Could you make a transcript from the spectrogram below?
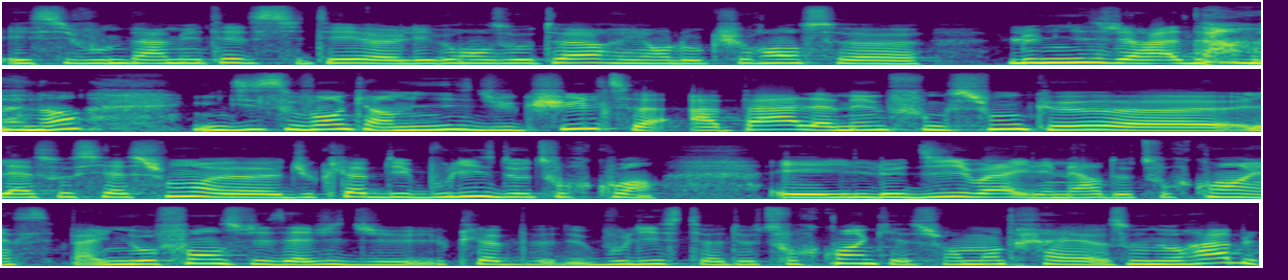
Et si vous me permettez de citer euh, les grands auteurs, et en l'occurrence euh, le ministre Gérald Darmanin, il dit souvent qu'un ministre du culte n'a pas la même fonction que l'association du club des boulistes de Tourcoing. Et il le dit, voilà, il est maire de Tourcoing, et c'est pas une offense vis-à-vis du club de boulistes de Tourcoing, qui est sûrement très honorable.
